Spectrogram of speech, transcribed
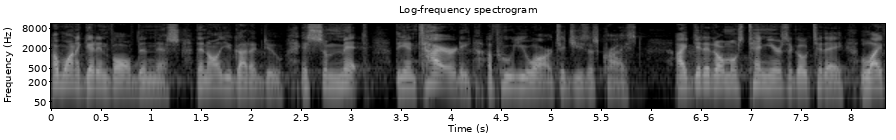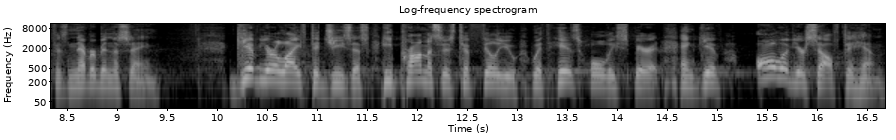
I want to get involved in this, then all you got to do is submit the entirety of who you are to Jesus Christ. I did it almost 10 years ago today. Life has never been the same. Give your life to Jesus. He promises to fill you with His Holy Spirit and give all of yourself to Him.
